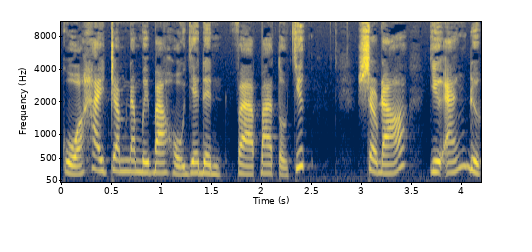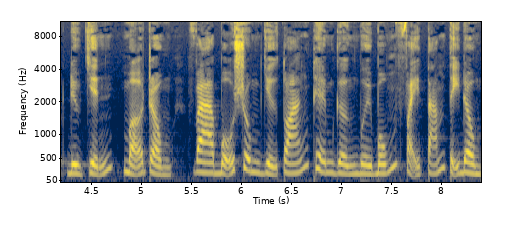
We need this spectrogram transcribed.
của 253 hộ gia đình và 3 tổ chức. Sau đó, dự án được điều chỉnh, mở rộng và bổ sung dự toán thêm gần 14,8 tỷ đồng,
